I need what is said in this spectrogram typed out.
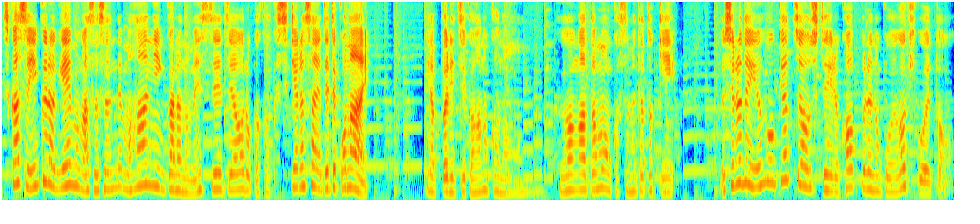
しかし、いくらゲームが進んでも犯人からのメッセージや愚か隠しキャラさえ出てこない。やっぱり違うのかな不安が頭をかすめたとき、後ろで UFO キャッチャーをしているカップルの声が聞こえた。ん？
